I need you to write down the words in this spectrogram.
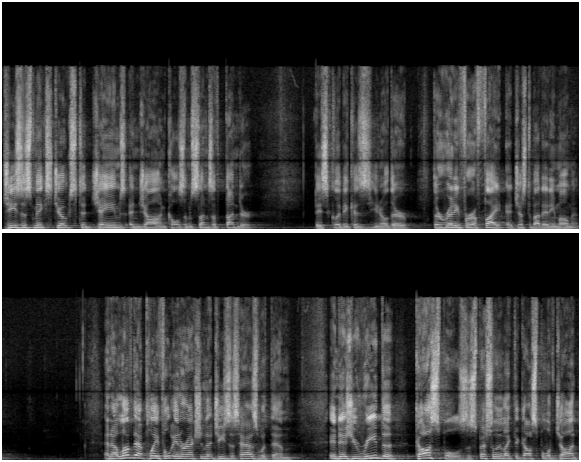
Jesus makes jokes to James and John, calls them sons of thunder, basically because you know they're they're ready for a fight at just about any moment. And I love that playful interaction that Jesus has with them. And as you read the Gospels, especially like the Gospel of John,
